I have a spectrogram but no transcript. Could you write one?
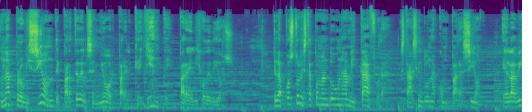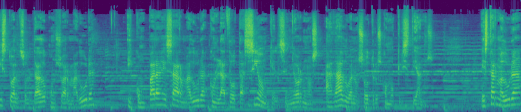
una provisión de parte del Señor para el creyente, para el Hijo de Dios. El apóstol está tomando una metáfora, está haciendo una comparación. Él ha visto al soldado con su armadura y compara esa armadura con la dotación que el Señor nos ha dado a nosotros como cristianos. Esta armadura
